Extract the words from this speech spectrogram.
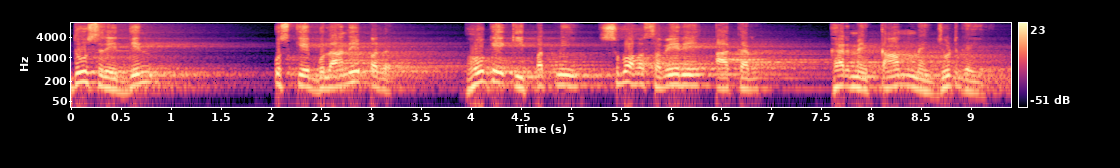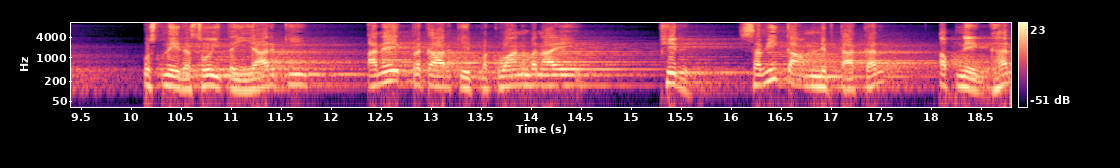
दूसरे दिन उसके बुलाने पर भोगे की पत्नी सुबह सवेरे आकर घर में काम में जुट गई। उसने रसोई तैयार की, अनेक प्रकार के पकवान बनाए, फिर सभी काम निपटाकर अपने घर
